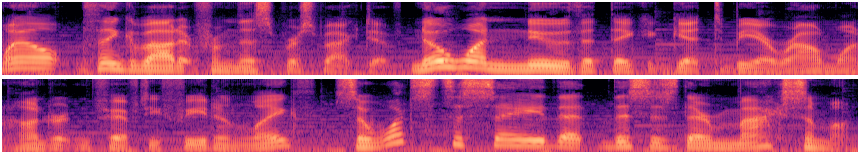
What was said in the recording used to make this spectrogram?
Well, think about it from this perspective. No one knew that they could get to be around 150 feet in length, so what's to say that this is their maximum?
